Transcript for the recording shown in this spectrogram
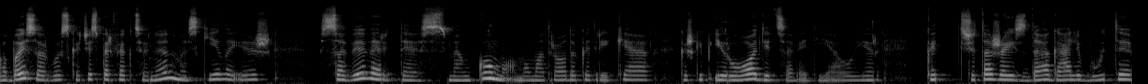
labai svarbus, kad šis perfekcionizmas kyla iš savivertės menkumo. Mums atrodo, kad reikia kažkaip įrodyti save Dievui ir kad šita žaizda gali būti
